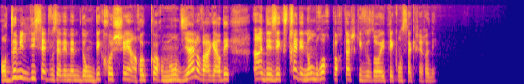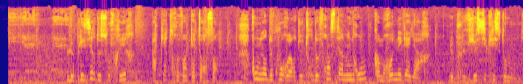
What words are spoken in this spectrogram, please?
En 2017, vous avez même donc décroché un record mondial. On va regarder un des extraits des nombreux reportages qui vous ont été consacrés, René. Le plaisir de souffrir à 94 ans. Combien de coureurs du Tour de France termineront comme René Gaillard, le plus vieux cycliste au monde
